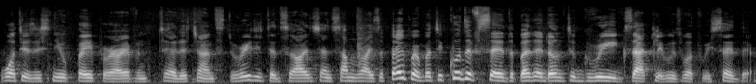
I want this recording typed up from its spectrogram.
what is this new paper? I haven't had a chance to read it, and so Einstein summarized the paper, but he could have said, but I don't agree exactly with what we said there.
